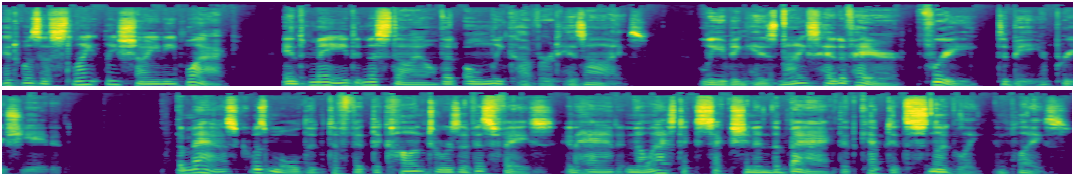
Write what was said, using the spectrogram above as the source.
it was a slightly shiny black, and made in a style that only covered his eyes, leaving his nice head of hair free to be appreciated. The mask was molded to fit the contours of his face and had an elastic section in the back that kept it snugly in place.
